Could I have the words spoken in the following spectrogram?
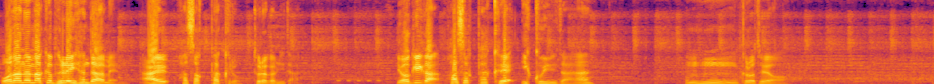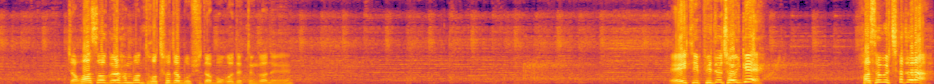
원하는 만큼 플레이한 다음엔 R 화석 파크로 돌아갑니다. 여기가 화석 파크의 입구입니다. 음, 그렇대요. 자, 화석을 한 번 더 찾아봅시다. 뭐가 됐든 간에. ATP드 전개! 화석을 찾아라!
